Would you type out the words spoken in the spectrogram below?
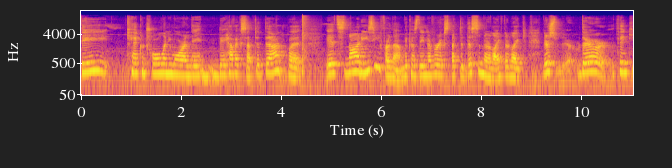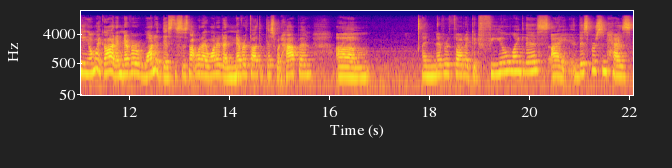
they can't control anymore and they they have accepted that but it's not easy for them because they never expected this in their life. They're like, there's, they're thinking, oh my God, I never wanted this. This is not what I wanted. I never thought that this would happen. Um, I never thought I could feel like this. I, this person has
